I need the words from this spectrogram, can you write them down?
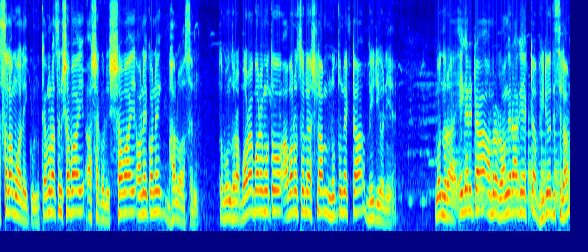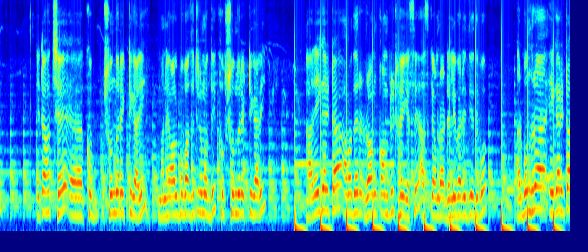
আসসালামু আলাইকুম। কেমন আছেন সবাই? আশা করি সবাই অনেক অনেক ভালো আছেন। তো বন্ধুরা, বরাবরের মতো আবারও চলে আসলাম নতুন একটা ভিডিও নিয়ে। বন্ধুরা, এই গাড়িটা আমরা রঙের আগে একটা ভিডিও দিছিলাম। এটা হচ্ছে খুব সুন্দর একটি গাড়ি মানে অল্প বাজেটের মধ্যে খুব সুন্দর একটি গাড়ি। আর এই গাড়িটা আমাদের রং কমপ্লিট হয়ে গেছে, আজকে আমরা ডেলিভারি দিয়ে দেব। আর বন্ধুরা, এই গাড়িটা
